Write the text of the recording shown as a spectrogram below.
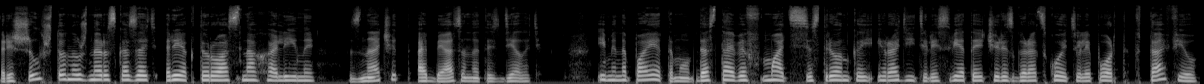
Решил, что нужно рассказать ректору о снах Алины, значит, обязан это сделать. Именно поэтому, доставив мать с сестренкой и родителей Светой через городской телепорт в Тафию,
